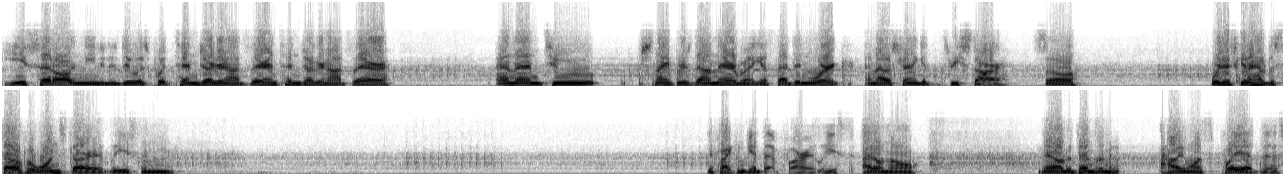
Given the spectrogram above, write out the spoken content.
he said all he needed to do was put 10 juggernauts there and 10 juggernauts there, and then two snipers down there, but I guess that didn't work, and I was trying to get the 3 star, so we're just gonna have to settle for 1 star at least, and if I can get that far at least, I don't know. Now it depends on how he wants to play at this.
